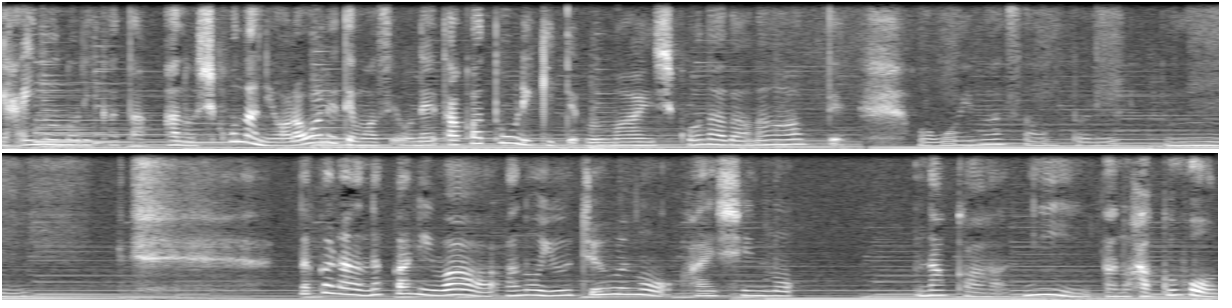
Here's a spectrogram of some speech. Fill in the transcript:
気合の乗り方。あのしこ名に現れてますよね。高通力ってうまいしこ名だなって思います本当に。うん。だから中にはあの YouTube の配信の中にあの白鵬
